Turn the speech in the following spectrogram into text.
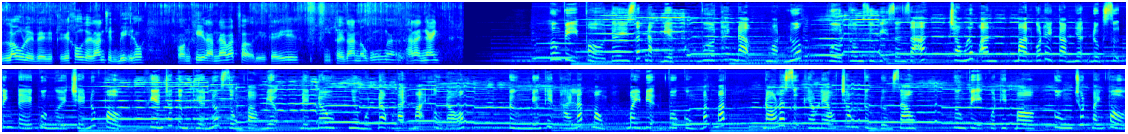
lâu để về cái khâu thời gian chuẩn bị thôi. Còn khi làm ra bát phở thì cái thời gian nó cũng khá là nhanh. Hương vị phở ở đây rất đặc biệt, vừa thanh đạm, ngọt nước, vừa thơm dư vị dân dã. Trong lúc ăn, bạn có thể cảm nhận được sự tinh tế của người chế nước phở, khiến cho từng thìa nước dùng vào miệng đến đâu như muốn động lại mãi ở đó. Từng miếng thịt thái lát mỏng bày biện vô cùng bắt mắt, đó là sự khéo léo trong từng đường dao. Hương vị của thịt bò cùng chút bánh phở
